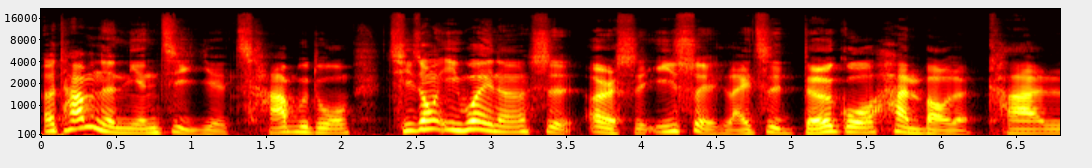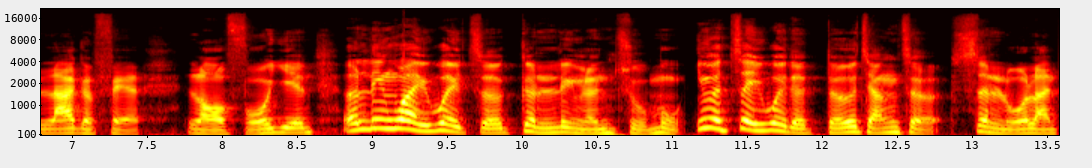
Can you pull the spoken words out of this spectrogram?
而他们的年纪也差不多，其中一位呢是二十一岁，来自德国汉堡的卡拉格菲尔老佛爷，而另外一位则更令人瞩目，因为这一位的得奖者圣罗兰，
